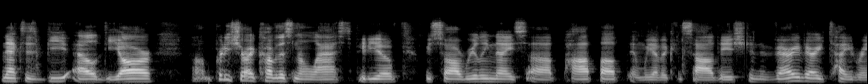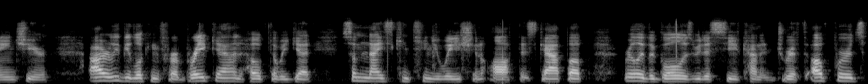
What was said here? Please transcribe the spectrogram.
Next is BLDR. I'm pretty sure I covered this in the last video. We saw a really nice uh, pop up and we have a consolidation, very, very tight range here. I'll really be looking for a breakout and hope that we get some nice continuation off this gap up. Really the goal is we just see it kind of drift upwards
